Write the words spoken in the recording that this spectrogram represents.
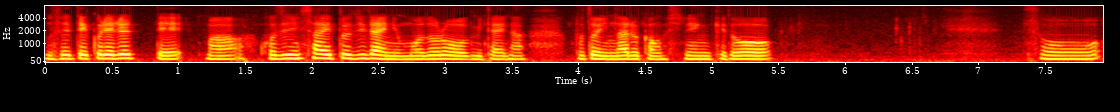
載せてくれるってまあ個人サイト時代に戻ろうみたいなことになるかもしれんけどそ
